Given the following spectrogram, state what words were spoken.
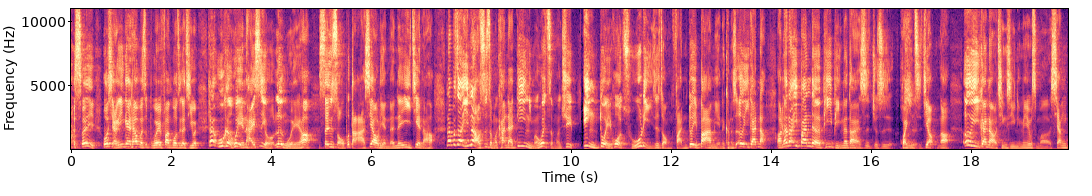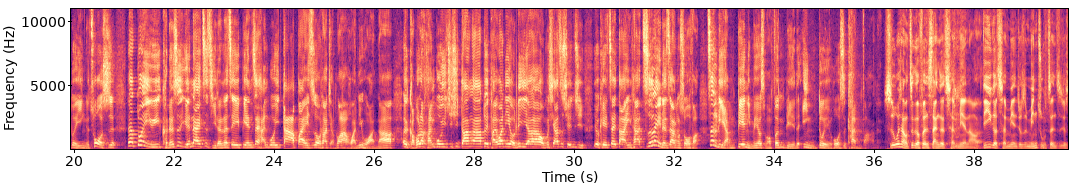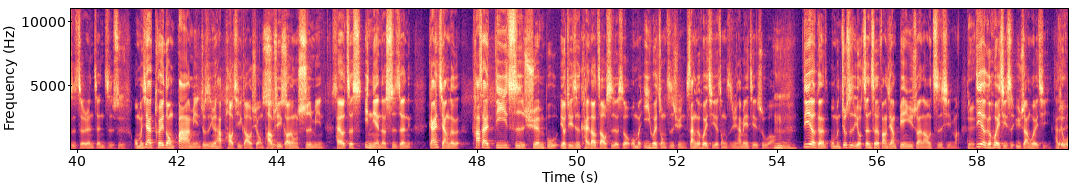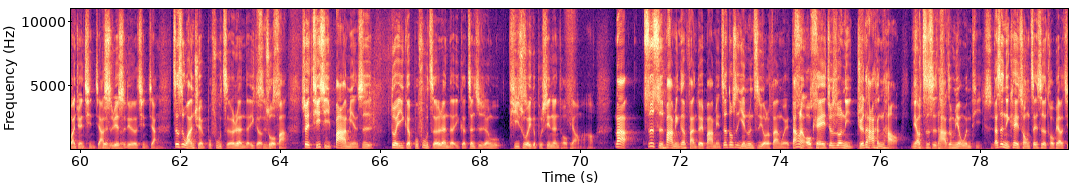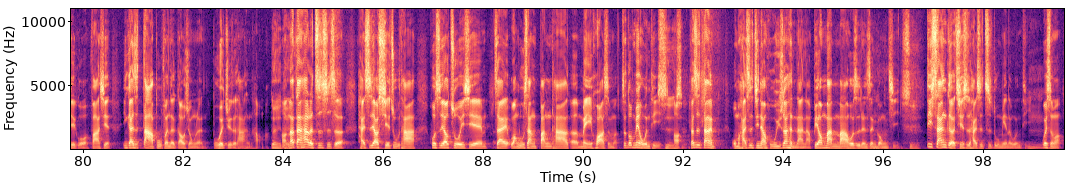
所以我想应该他们是不会放过这个机会。但无可讳言，还是有认为哈伸手不打笑脸人的意见了哈。那不知道尹老师怎么看待？第一，你们会怎么去应对或处理这种反对罢免的可能是恶意干扰啊？那那一般的批评呢，当然是就是欢迎指教啊。恶意干扰清晰，你们有什么相对应的措施？那对于可能是原来自己人的这一边，在韩国一大败之后，他讲哇缓一缓啊，哎，搞不好让韩国瑜继续当啊，对台湾也有利啊，我们下次选举又可以再答应他之类的这样的说法，这两边你们有什么分别的应对或是看法呢？是，我想这个分三个层面啊。第一个层面就是民主政治，就是责任政治。是，我们现在推动罢免，就是因为他抛弃高雄，抛弃高雄市民，还有这是一年的市政。刚才讲了，他在第一次宣布，尤其是凯道造势的时候，我们议会总咨询上个会期的总咨询还没结束哦。嗯。第二个，我们就是有政策方向编预算，然后执行嘛。对。第二个会期是预算会期，他就完全请假，十月十六就请假，这是完全不负责任的一个做法。所以提起罢免是对一个不负责任的一个政治人物提出了一个不信任投票嘛？哈，那。支持罢免跟反对罢免，这都是言论自由的范围。当然 OK，就是说你觉得他很好，你要支持他，这没有问题。但是你可以从这次的投票结果发现，应该是大部分的高雄人不会觉得他很好嘛。对，好，那但他的支持者还是要协助他，或是要做一些在网络上帮他呃美化什么，这都没有问题。是啊，但是当然我们还是尽量呼吁，虽然很难啊，不要谩骂或是人身攻击。是。第三个其实还是制度面的问题。为什么？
